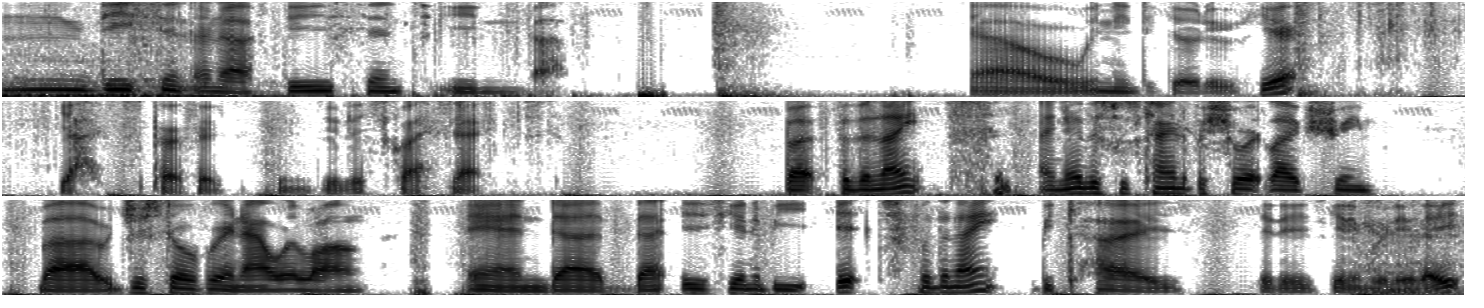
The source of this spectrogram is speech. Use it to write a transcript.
Mm, decent enough. Decent enough. Now we need to go to here. Yes, perfect. Let's gonna do this quest next. But for the night, I know this was kind of a short live stream, uh, just over an hour long, and uh, that is going to be it for the night because it is getting really late.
